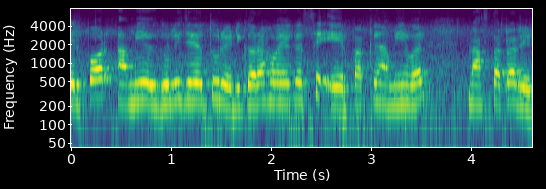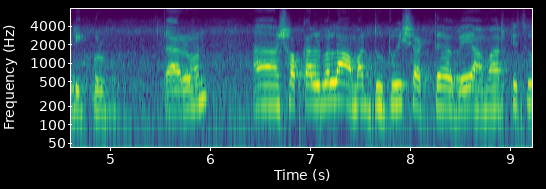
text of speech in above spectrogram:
এরপর আমি ওইগুলি যেহেতু রেডি করা হয়ে গেছে, এর পাকে আমি এবার নাস্তাটা রেডি করব। কারণ সকালবেলা আমার দুটোই সারতে হবে। আমার কিছু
